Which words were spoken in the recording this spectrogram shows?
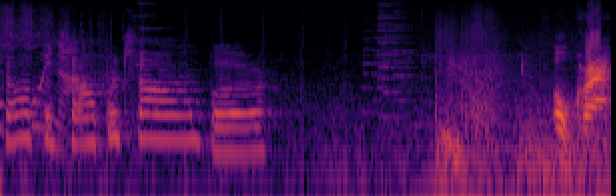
Chomper, Chomper, Chomper. Oh, crap.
